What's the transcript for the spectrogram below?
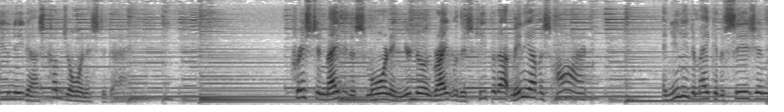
you need us. Come join us today. Christian, maybe this morning you're doing great with this. Keep it up. Many of us aren't. And you need to make a decision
